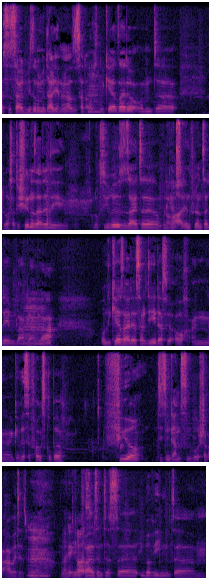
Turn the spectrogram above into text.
es ist halt wie so eine Medaille, ne? Also es hat auch Mhm. eine Kehrseite und äh, du hast halt die schöne Seite, die luxuriöse Seite, wo die Normal. ganzen Influencer leben, bla bla Mhm. bla. Und die Kehrseite ist halt die, dass wir auch eine gewisse Volksgruppe für diesen ganzen Wohlstand arbeitet. Mhm. Okay, in dem krass. Fall sind es äh, überwiegend ähm,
